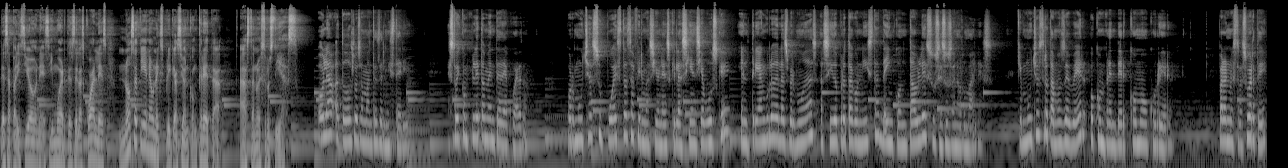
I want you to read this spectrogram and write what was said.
desapariciones y muertes de las cuales no se tiene una explicación concreta hasta nuestros días. Hola a todos los amantes del misterio. Estoy completamente de acuerdo. Por muchas supuestas afirmaciones que la ciencia busque, el Triángulo de las Bermudas ha sido protagonista de incontables sucesos anormales, que muchos tratamos de ver o comprender cómo ocurrieron. Para nuestra suerte,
